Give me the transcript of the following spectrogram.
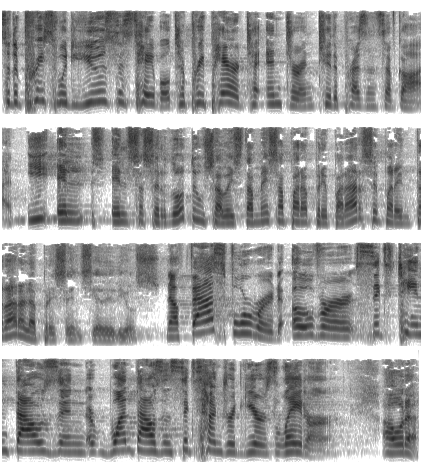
So the priest would use this table to prepare to enter into the presence of God. Y el, el sacerdote usaba esta mesa para prepararse para entrar a la presencia de Dios. Now, fast forward over 16,000, uh, 1,600 years later, Ahora,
